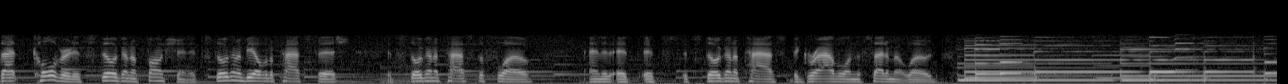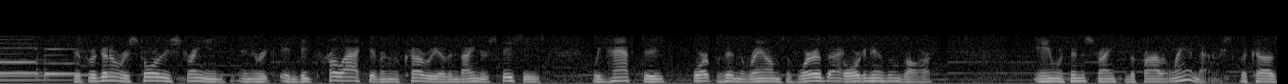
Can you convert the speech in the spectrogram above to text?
that culvert is still going to function. It's still going to be able to pass fish. It's still going to pass the flow, and it, it, it's it's still going to pass the gravel and the sediment load. If we're going to restore these streams and, re- and be proactive in recovery of endangered species, we have to work within the realms of where the organisms are and within the strength of the private landowners because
